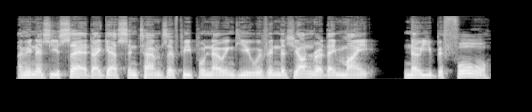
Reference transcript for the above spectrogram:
I mean, as you said, I guess in terms of people knowing you within the genre, they might know you before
